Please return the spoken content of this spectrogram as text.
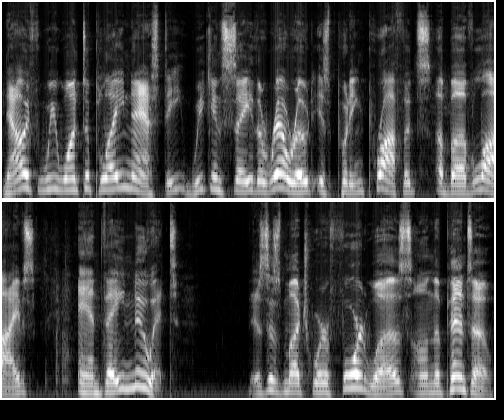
Now, if we want to play nasty, we can say the railroad is putting profits above lives, and they knew it. This is much where Ford was on the Pinto,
